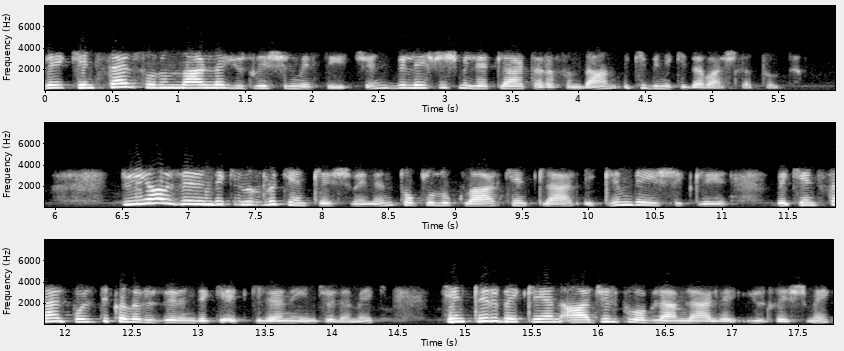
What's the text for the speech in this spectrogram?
ve kentsel sorunlarla yüzleşilmesi için Birleşmiş Milletler tarafından 2002'de başlatıldı. Dünya üzerindeki hızlı kentleşmenin topluluklar, kentler, iklim değişikliği ve kentsel politikalar üzerindeki etkilerini incelemek, kentleri bekleyen acil problemlerle yüzleşmek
